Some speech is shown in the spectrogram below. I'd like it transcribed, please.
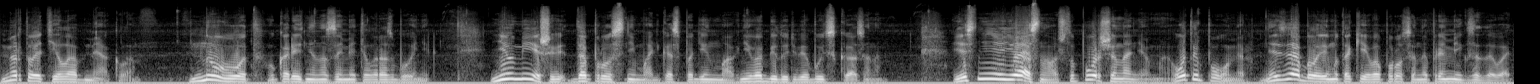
Мертвое тело обмякло. «Ну вот», — укоризненно заметил разбойник, — «не умеешь допрос снимать, господин маг, не в обиду тебе будет сказано». Яснее ясного, что порча на нем. Вот и помер. Нельзя было ему такие вопросы напрямик задавать.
